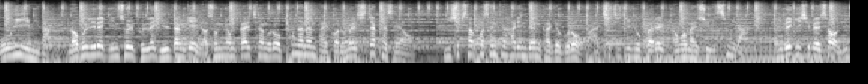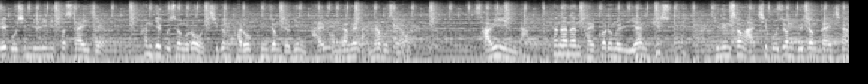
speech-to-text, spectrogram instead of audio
5위입니다. 러블리렉 인솔 블랙 1단계 여성용 깔창으로 편안한 발걸음을 시작하세요. 24% 할인된 가격으로 아치 지지 효과를 경험할 수 있습니다. 220에서 250mm 사이즈 한 개 구성으로 지금 바로 긍정적인 발 건강을 만나보세요. 4위입니다. 편안한 발걸음을 위한 필수템. 기능성 아치 보정 교정 깔창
